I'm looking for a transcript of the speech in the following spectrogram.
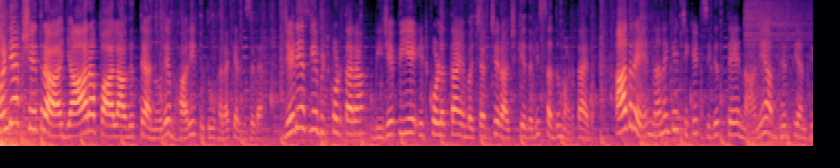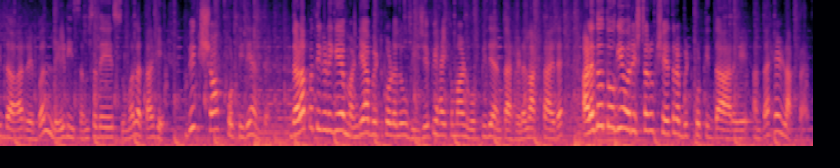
ಮಂಡ್ಯ ಕ್ಷೇತ್ರ ಯಾರ ಪಾಲಾಗುತ್ತೆ ಅನ್ನೋದೇ ಭಾರಿ ಕುತೂಹಲ ಕೆರಳಿಸಿದೆ. ಎಸ್ಗೆ ಬಿಟ್ಕೊಡ್ತಾರಾ? ಬಿಜೆಪಿಯೇ ಇಟ್ಕೊಳ್ಳುತ್ತಾ ಎಂಬ ಚರ್ಚೆ ರಾಜಕೀಯದಲ್ಲಿ ಸದ್ದು ಮಾಡ್ತಾ ಇದೆ. ಆದರೆ ನನಗೆ ಟಿಕೆಟ್ ಸಿಗುತ್ತೆ, ನಾನೇ ಅಭ್ಯರ್ಥಿ ಅಂತಿದ್ದ ರೆಬಲ್ ಲೇಡಿ ಸಂಸದೆ ಸುಮಲತಾಗೆ ಬಿಗ್ ಶಾಕ್ ಕೊಟ್ಟಿದೆ ಅಂತೆ. ದಳಪತಿಗಳಿಗೆ ಮಂಡ್ಯ ಬಿಟ್ಕೊಡಲು ಬಿಜೆಪಿ ಹೈಕಮಾಂಡ್ ಒಪ್ಪಿದೆ ಅಂತ ಹೇಳಲಾಗ್ತಾ ಇದೆ. ಅಳೆದು ತೂಗಿ ವರಿಷ್ಠರು ಕ್ಷೇತ್ರ ಬಿಟ್ಕೊಟ್ಟಿದ್ದಾರೆ ಅಂತ ಹೇಳಲಾಗ್ತಾ ಇದೆ.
